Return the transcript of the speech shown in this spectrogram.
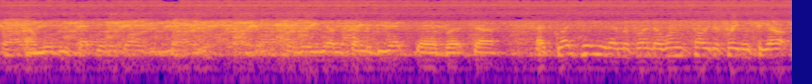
and we'll be settling down for the um, some of the X there. But uh, that's great hear you there, my friend. I won't throw the frequency up.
